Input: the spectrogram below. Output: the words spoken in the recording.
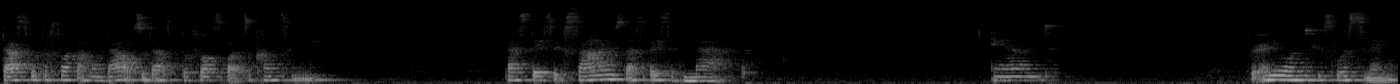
That's what the fuck I'm about, so that's what the fuck's about to come to me. That's basic science, that's basic math. And for anyone who's listening,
